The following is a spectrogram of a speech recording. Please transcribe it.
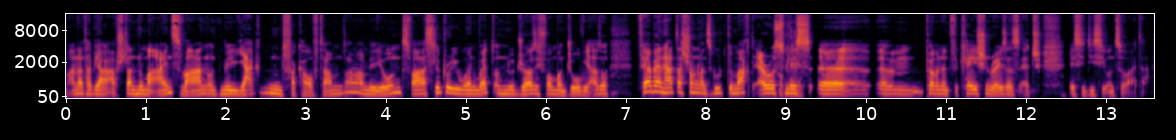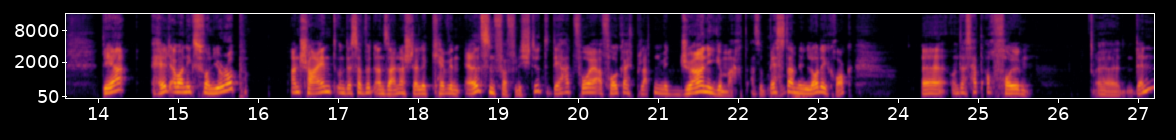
anderthalb Jahre Abstand Nummer eins waren und Milliarden verkauft haben, sagen wir mal Millionen, zwar Slippery When Wet und New Jersey von Bon Jovi. Also Fairbairn hat das schon ganz gut gemacht, Aerosmith, äh, ähm, Permanent Vacation, Razor's Edge, ACDC und so weiter. Der hält aber nichts von Europe anscheinend und deshalb wird an seiner Stelle Kevin Elson verpflichtet. Der hat vorher erfolgreich Platten mit Journey gemacht, also bester Melodic Rock. Äh, und das hat auch Folgen. Äh, denn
